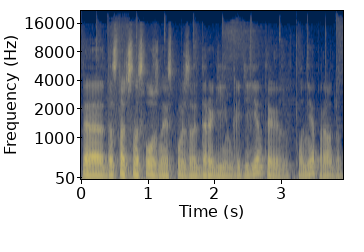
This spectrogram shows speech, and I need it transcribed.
э, достаточно сложно использовать дорогие ингредиенты, вполне оправдано.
